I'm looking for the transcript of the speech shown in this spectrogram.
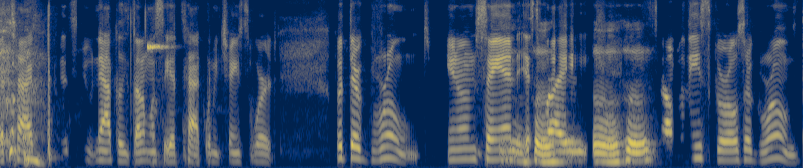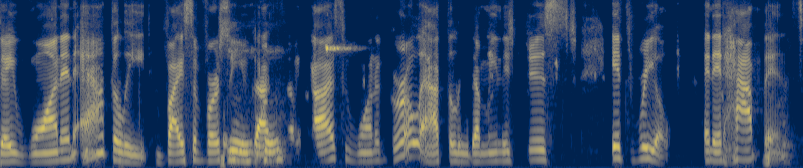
attack student athletes. I don't want to say attack. Let me change the word. But they're groomed. You know what I'm saying? Mm-hmm. It's like mm-hmm. some of these girls are groomed. They want an athlete. Vice versa, mm-hmm. you got mm-hmm. some guys who want a girl athlete. I mean, it's just it's real and it happens.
